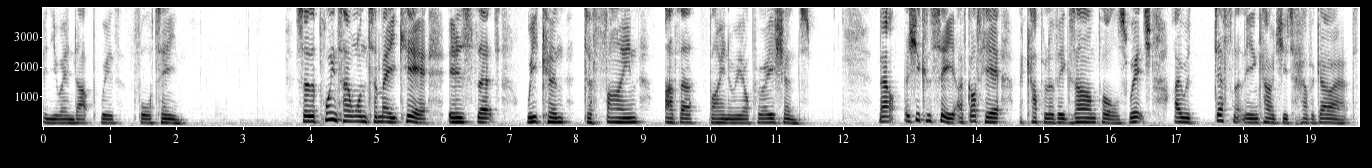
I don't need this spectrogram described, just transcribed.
and you end up with 14. So the point I want to make here is that we can define other binary operations. Now, as you can see, I've got here a couple of examples which I would definitely encourage you to have a go at.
